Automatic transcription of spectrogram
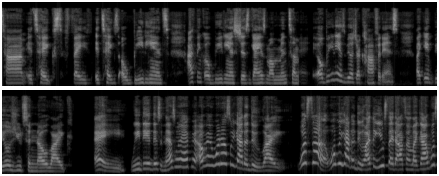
time, it takes faith, it takes obedience. I think obedience just gains momentum. Obedience builds your confidence. Like it builds you to know, like, hey, we did this and that's what happened. Okay, what else we got to do? Like, what's up? What we got to do? I think you say all the time, like, God, what's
